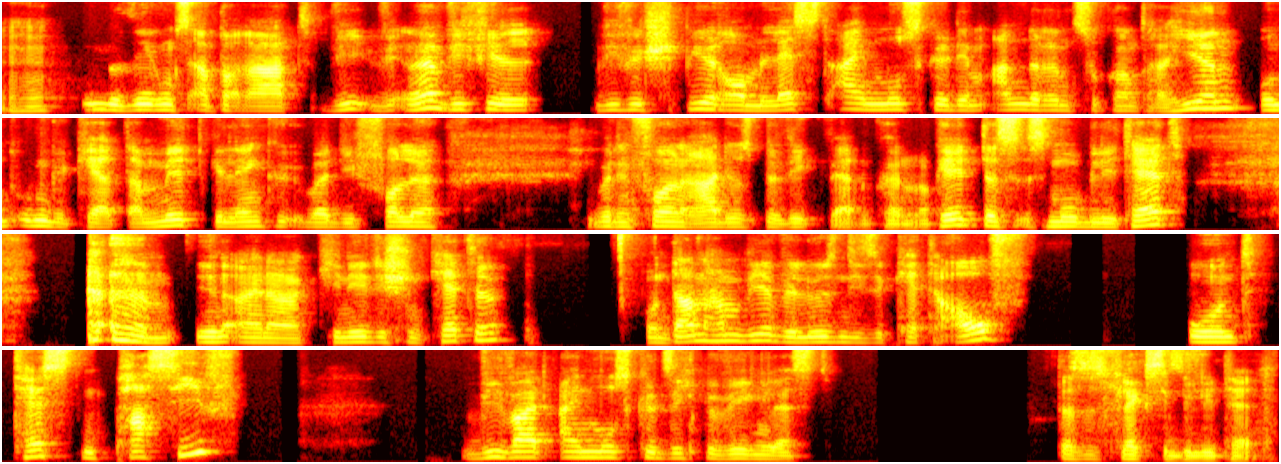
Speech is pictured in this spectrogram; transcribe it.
mhm. im Bewegungsapparat, wie, wie, ne, wie, viel, wie viel Spielraum lässt ein Muskel dem anderen zu kontrahieren und umgekehrt, damit Gelenke über die volle, über den vollen Radius bewegt werden können. Okay, das ist Mobilität in einer kinetischen Kette. Und dann haben wir, wir lösen diese Kette auf und testen passiv, wie weit ein Muskel sich bewegen lässt. Das ist Flexibilität.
